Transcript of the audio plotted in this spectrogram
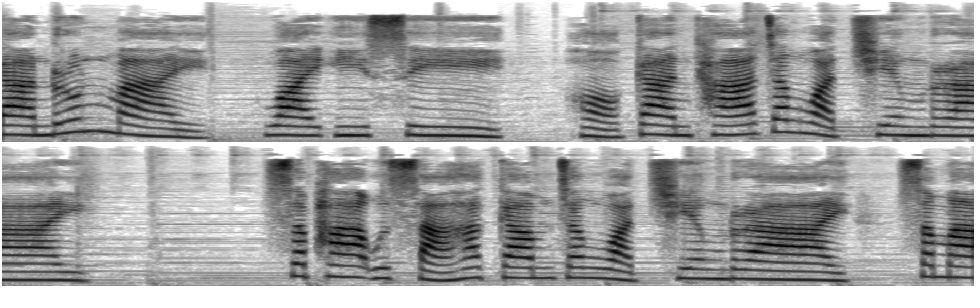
การรุ่นใหม่ YEC หอการค้าจังหวัดเชียงราย สภาอุตสาหกรรมจังหวัดเชียงราย สมา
